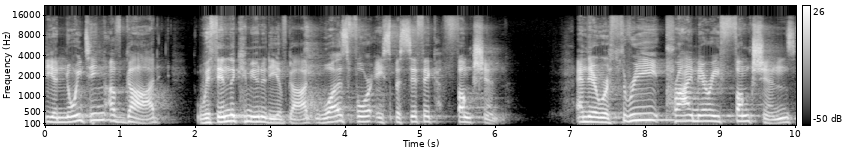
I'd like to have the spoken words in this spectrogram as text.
The anointing of God within the community of God was for a specific function. And there were three primary functions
